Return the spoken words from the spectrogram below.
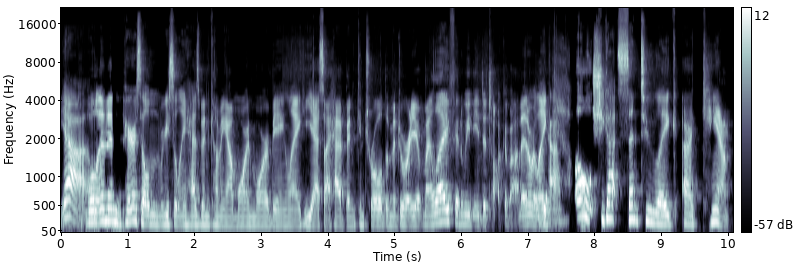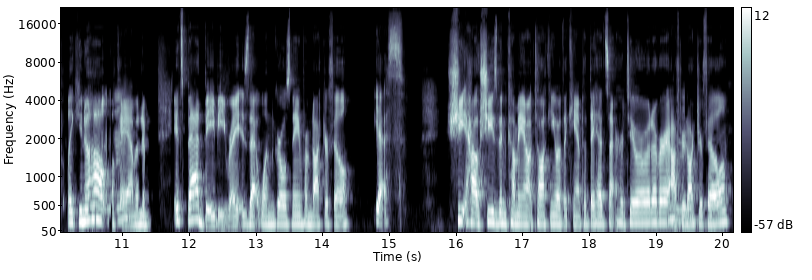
Yeah. Well, and then Paris Hilton recently has been coming out more and more, being like, "Yes, I have been controlled the majority of my life, and we need to talk about it." Or like, yeah, "Oh, she got sent to like a camp." Like, you know how? Mm-hmm. Okay, I'm gonna. It's Bhad Bhabie, right? Is that one girl's name from Dr. Phil? yes, She how she's been coming out talking about the camp that they had sent her to or whatever after Mhm. Dr. Phil.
